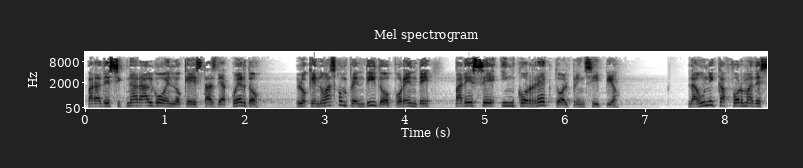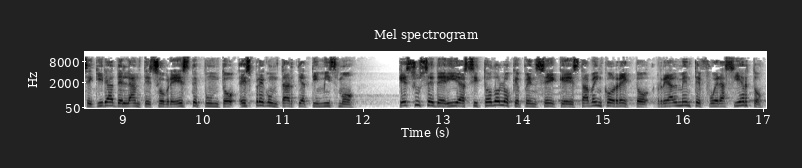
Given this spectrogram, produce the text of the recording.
para designar algo en lo que estás de acuerdo. Lo que no has comprendido, por ende, parece incorrecto al principio. La única forma de seguir adelante sobre este punto es preguntarte a ti mismo, ¿qué sucedería si todo lo que pensé que estaba incorrecto realmente fuera cierto?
